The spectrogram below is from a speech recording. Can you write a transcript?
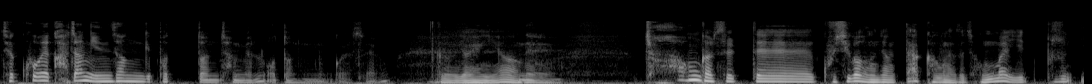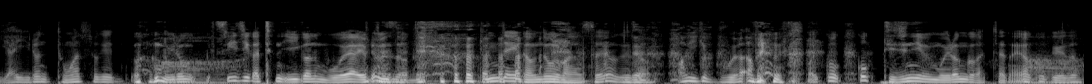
체코의 가장 인상 깊었던 장면은 어떤 거였어요? 그 여행이요. 네. 처음 갔을 때 구시가 광장 딱 가고 나서 정말 이 무슨 야 이런 동화 속에 뭐 이런 아... CG 같은 이거는 뭐야 이러면서 네, 네, 네. 굉장히 감동을 받았어요. 그래서 네. 아 이게 뭐야? 꼭꼭 꼭 디즈니 뭐 이런 거 같잖아요. 아... 꼭 그래서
